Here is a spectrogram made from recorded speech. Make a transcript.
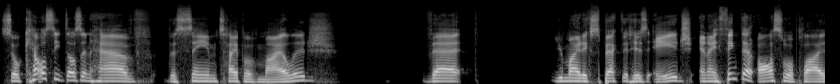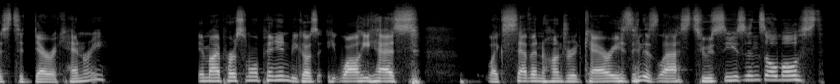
So Kelce doesn't have the same type of mileage that you might expect at his age. And I think that also applies to Derrick Henry, in my personal opinion, because he, while he has like 700 carries in his last two seasons almost,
